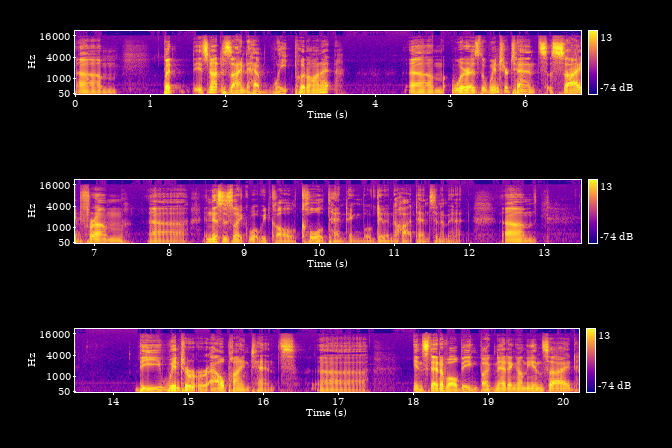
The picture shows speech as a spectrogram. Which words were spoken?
Um, but it's not designed to have weight put on it. Um, whereas the winter tents, aside from, uh, and this is like what we'd call cold tenting, we'll get into hot tents in a minute. Um, the winter or alpine tents, uh, instead of all being bug netting on the inside,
